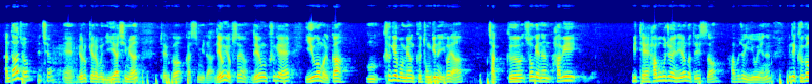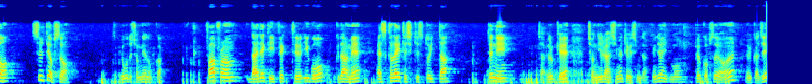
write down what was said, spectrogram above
간단하죠? 그렇죠? 예, 이렇게 여러분 이해하시면 될 것 같습니다. 내용이 없어요. 내용은 크게 이유가 뭘까? 음, 크게 보면 그 동기는 이거야. 자, 그 속에는 하위 밑에 하부 구조에는 이런 것들이 있어. 하부적 이유에는. 근데 그거 쓸데없어. 요것도 정리해 놓을까? far from didactic effect이고 그 다음에 escalate 시킬 수도 있다. 됐니? 자 이렇게 정리를 하시면 되겠습니다. 굉장히 뭐 별거 없어요. 여기까지.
